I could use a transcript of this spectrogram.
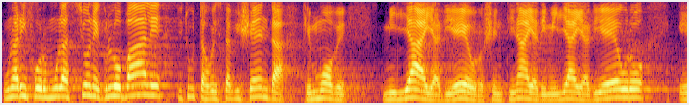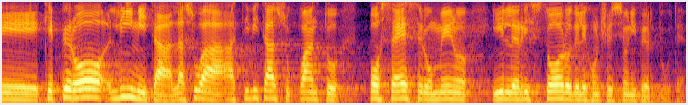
una riformulazione globale di tutta questa vicenda che muove migliaia di euro, centinaia di migliaia di euro e che però limita la sua attività su quanto possa essere o meno il ristoro delle concessioni perdute.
